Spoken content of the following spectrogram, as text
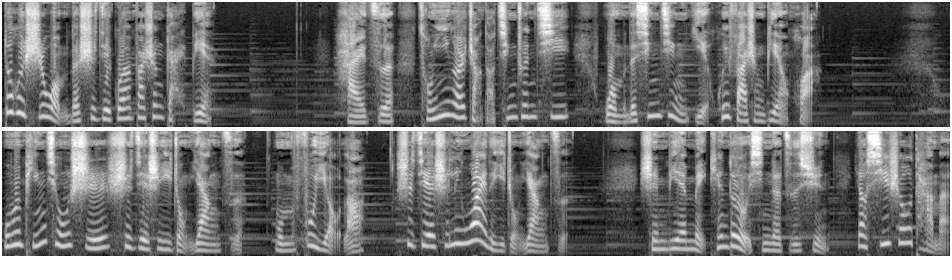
都会使我们的世界观发生改变。孩子从婴儿长到青春期，我们的心境也会发生变化。我们贫穷时，世界是一种样子；我们富有了，世界是另外的一种样子。身边每天都有新的资讯，要吸收它们。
